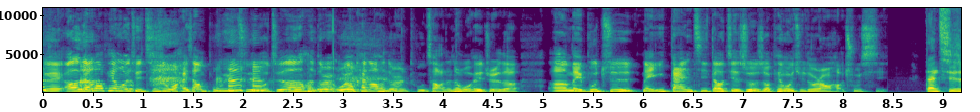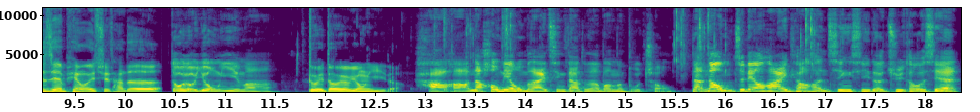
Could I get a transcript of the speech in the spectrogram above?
对，哦，聊到片尾曲，其实我还想补一句，我觉得很多人，我有看到很多人吐槽，但是我会觉得，呃，每部剧每一单集到结束的时候，片尾曲都让我好出戏，但其实这些片尾曲它的都有用意吗？对都有用意的。好好，那后面我们来请大头鸟帮我们补充。那那我们这边画一条很清晰的剧透线，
